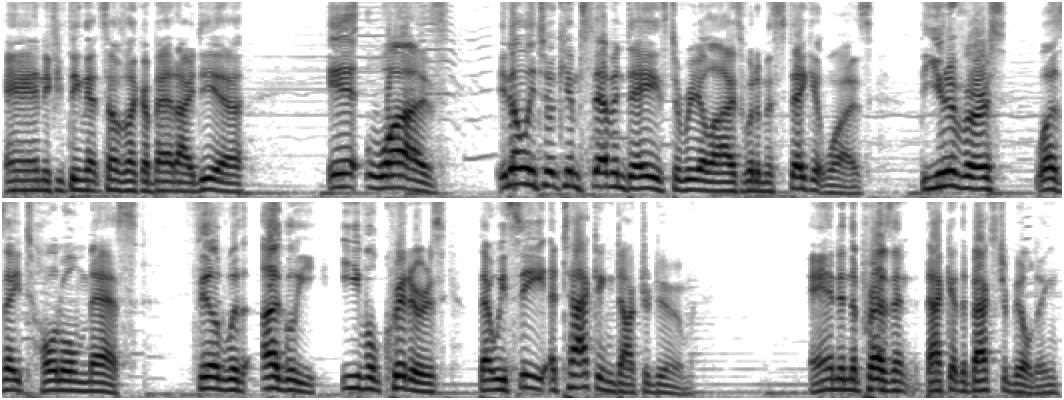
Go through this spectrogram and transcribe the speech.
And if you think that sounds like a bad idea, it was. It only took him seven days to realize what a mistake it was. The universe was a total mess, filled with ugly, evil critters that we see attacking Doctor Doom. And in the present, back at the Baxter building,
